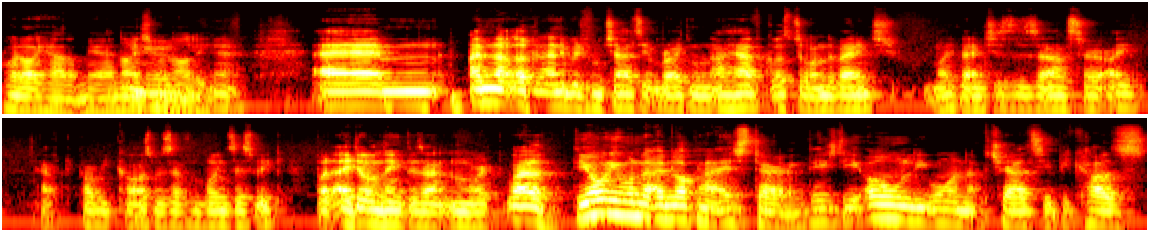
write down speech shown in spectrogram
when I had him, yeah, nice one, Ollie. Yeah. Um, I'm not looking at anybody from Chelsea and Brighton. I have Gusto on the bench. My bench is a disaster. I have to probably cause myself some points this week. But I don't think there's anything worth. Well, The only one that I'm looking at is Sterling. He's the only one of Chelsea because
